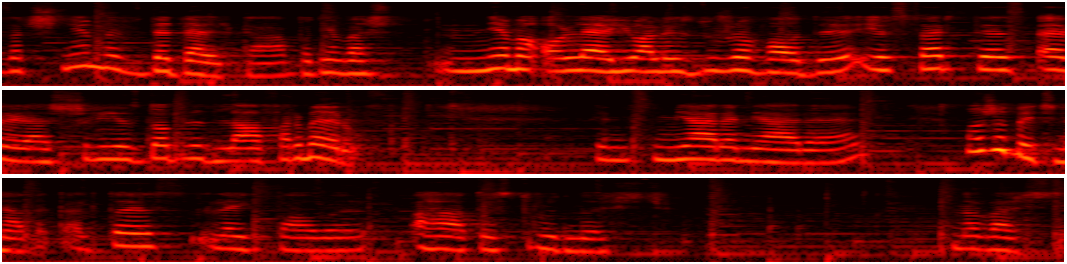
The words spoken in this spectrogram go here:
Zaczniemy w The Delta, ponieważ nie ma oleju, ale jest dużo wody. Jest Fertez Areas, czyli jest dobry dla farmerów. Więc miarę, miarę. Może być nawet, ale to jest Lake Power. Aha, to jest trudność. No właśnie,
